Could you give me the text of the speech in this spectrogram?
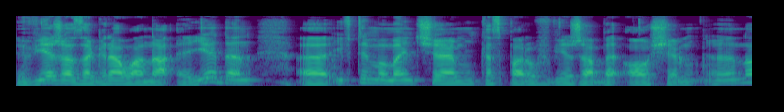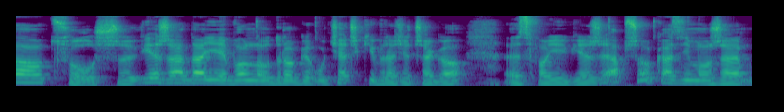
wieża zagrała na E1, e, i w tym momencie Kasparów wieża B8. E, no cóż, wieża daje wolną drogę ucieczki w razie czego e, swojej wieży, a przy okazji może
